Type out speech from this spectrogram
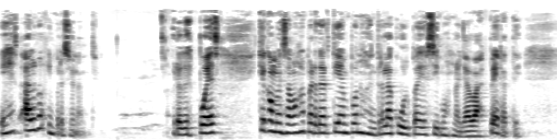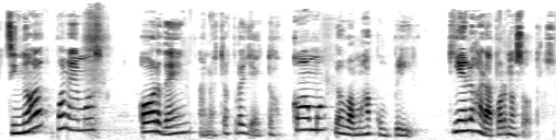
Es algo impresionante. Pero después que comenzamos a perder tiempo nos entra la culpa y decimos, no, ya va, espérate. Si no ponemos orden a nuestros proyectos, ¿cómo los vamos a cumplir? ¿Quién los hará por nosotros?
